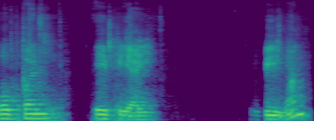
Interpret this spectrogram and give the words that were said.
Open API v1.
